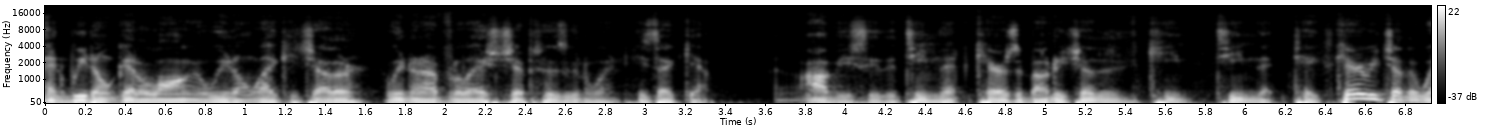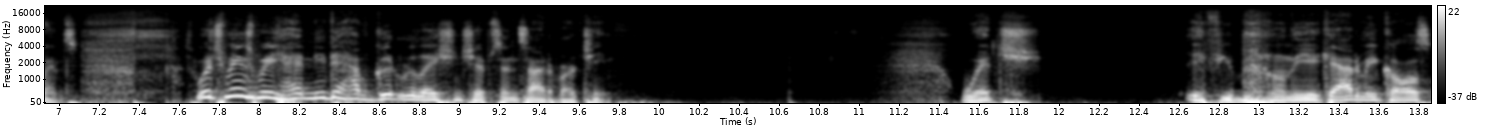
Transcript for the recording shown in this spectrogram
and we don't get along and we don't like each other, we don't have relationships, who's going to win?" He's like, "Yeah." Obviously, the team that cares about each other, the team that takes care of each other wins. Which means we need to have good relationships inside of our team. Which if you've been on the academy calls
